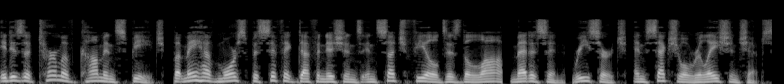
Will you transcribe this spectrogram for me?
It is a term of common speech, but may have more specific definitions in such fields as the law, medicine, research, and sexual relationships.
